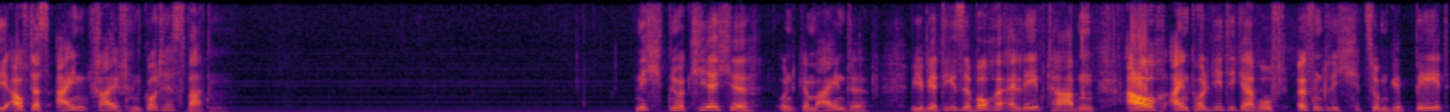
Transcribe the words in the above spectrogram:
die auf das Eingreifen Gottes warten. Nicht nur Kirche und Gemeinde, wie wir diese Woche erlebt haben, auch ein Politiker ruft öffentlich zum Gebet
